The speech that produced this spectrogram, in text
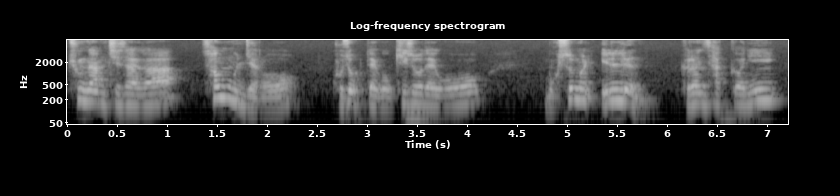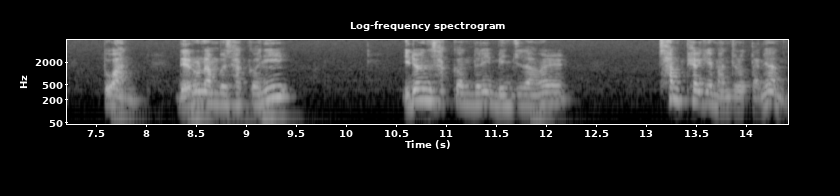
충남지사가 성 문제로 구속되고 기소되고 목숨을 잃는 그런 사건이 또한 내로남불 사건이 이런 사건들이 민주당을 참패하게 만들었다면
